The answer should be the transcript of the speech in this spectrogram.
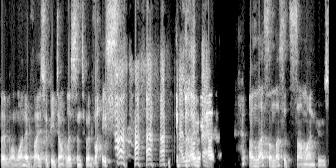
but one advice would be don't listen to advice. I love that. Unless, unless it's someone who's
